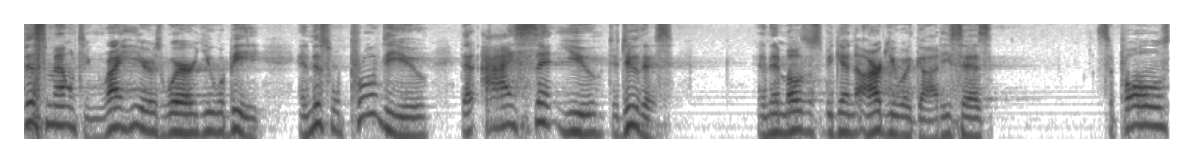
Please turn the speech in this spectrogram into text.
This mountain right here is where you will be. And this will prove to you that I sent you to do this. And then Moses began to argue with God. He says, Suppose,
